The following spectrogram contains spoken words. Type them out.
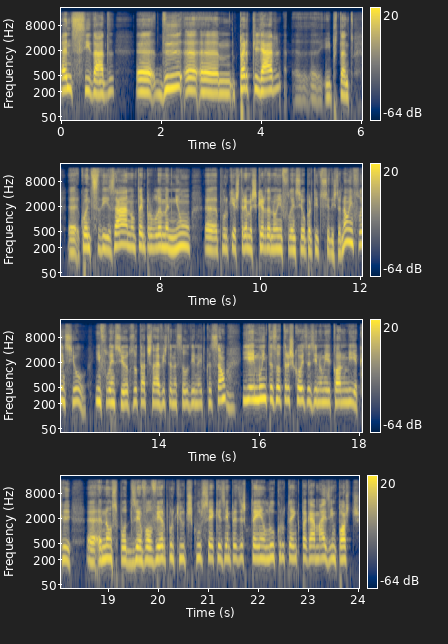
a necessidade de partilhar eh, e, portanto, eh, quando se diz, ah, não tem problema nenhum eh, porque a extrema-esquerda não influenciou o Partido Socialista. Não influenciou. Influenciou. O resultado está à vista na saúde e na educação hum. e em muitas outras coisas e numa economia que não se pôde desenvolver porque o discurso é que as empresas que têm lucro têm que pagar mais impostos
